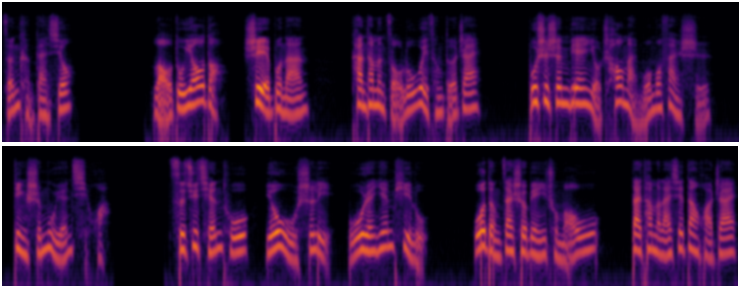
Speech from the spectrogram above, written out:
怎肯干休？老杜妖道：“是也不难，看他们走路未曾得斋，不是身边有超买馍馍饭食，定是墓园起化。此去前途有五十里无人烟僻路，我等再设便一处茅屋。”待他们来些淡化斋，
